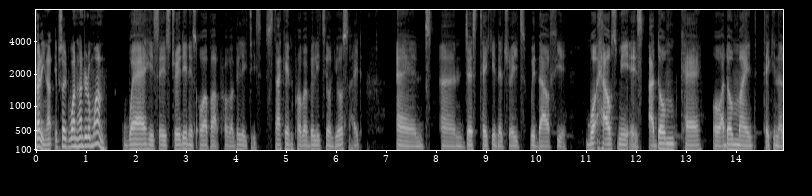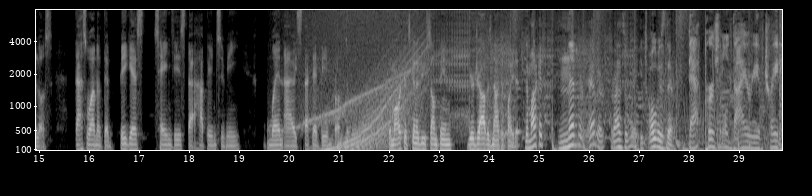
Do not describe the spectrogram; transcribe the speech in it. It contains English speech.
Trading Nut, episode 101. Where he says trading is all about probabilities, stacking probability on your side and and just taking the trades without fear. What helps me is I don't care or I don't mind taking a loss. That's one of the biggest changes that happened to me when I started being profitable. The market's going to do something. Your job is not to fight it. The market never ever runs away. It's always there. That personal diary of trading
